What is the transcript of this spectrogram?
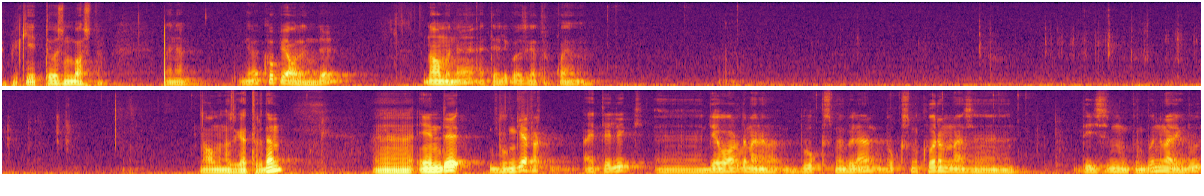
Duplicateni o'zini bosdim. Mana demak kopiya olindi. Nomini aytaylik o'zgartirib qo'yaman. Nomini o'zgartirdim. E, endi bunga faqat aytaylik e, devorni mana bu qismi bilan bu qismi ko'rinmasin e, deyishingiz mumkin. Bu nima degani bu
